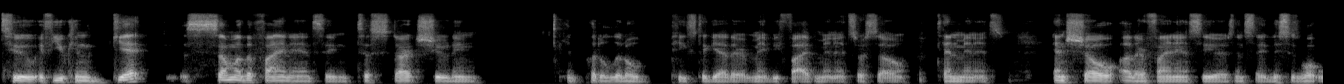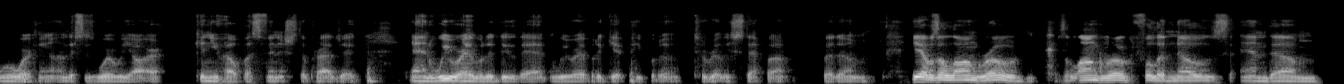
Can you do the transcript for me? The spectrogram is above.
to if you can get some of the financing to start shooting and put a little piece together maybe five minutes or so, 10 minutes, and show other financiers and say, this is what we're working on, this is where we are. Can you help us finish the project? And we were able to do that. We were able to get people to, to really step up. But um, yeah, it was a long road. It was a long road full of no's and um,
